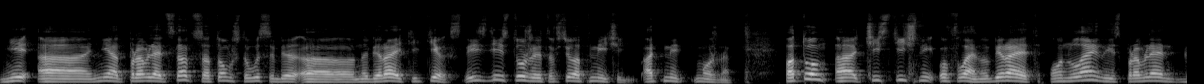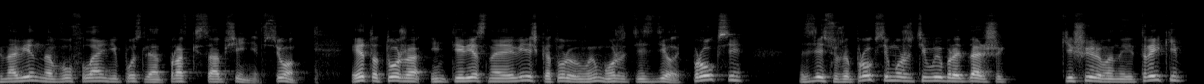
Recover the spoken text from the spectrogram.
не, а, не отправлять статус о том, что вы себе а, набираете текст. И здесь тоже это все отметить, отметить можно. Потом а, частичный офлайн убирает онлайн и исправляет мгновенно в офлайне после отправки сообщения. Все. Это тоже интересная вещь, которую вы можете сделать. Прокси. Здесь уже прокси можете выбрать. Дальше кешированные треки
